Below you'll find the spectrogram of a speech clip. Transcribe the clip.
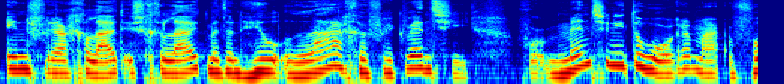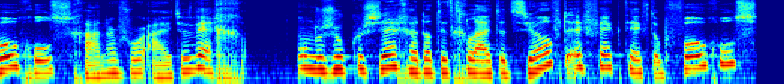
Infrageluid is geluid met een heel lage frequentie. Voor mensen niet te horen, maar vogels gaan ervoor uit de weg. Onderzoekers zeggen dat dit geluid hetzelfde effect heeft op vogels...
